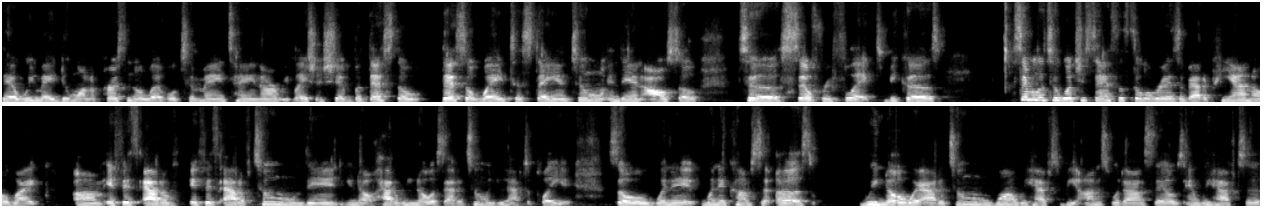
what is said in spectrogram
that we may do on a personal level to maintain our relationship but that's the that's a way to stay in tune. And then also to self-reflect because similar to what you said sister Lorez about a piano like um, if it's out of if it's out of tune then you know how do we know it's out of tune? You have to play it. So when it when it comes to us we know we're out of tune. One we have to be honest with ourselves and we have to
